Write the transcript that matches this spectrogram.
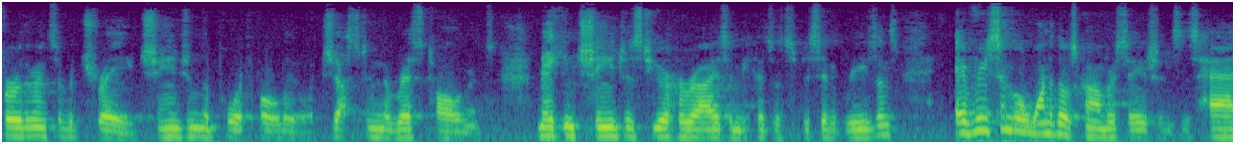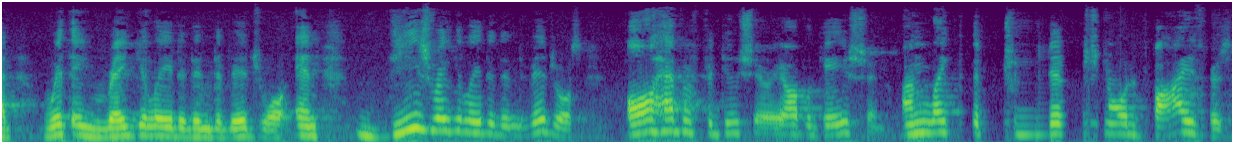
furtherance of a trade, changing the portfolio, adjusting the risk tolerance, making changes to your horizon because of specific reasons, every single one of those conversations is had with a regulated individual. And these regulated individuals all have a fiduciary obligation. Unlike the traditional advisors,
